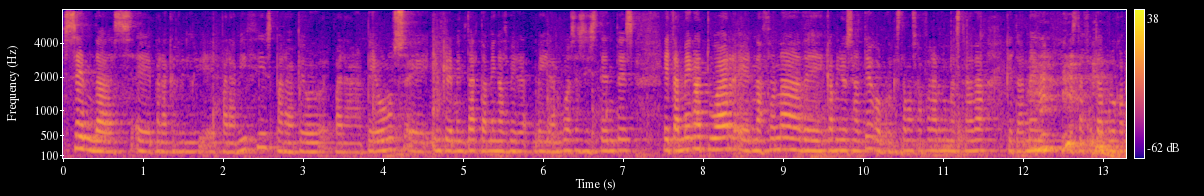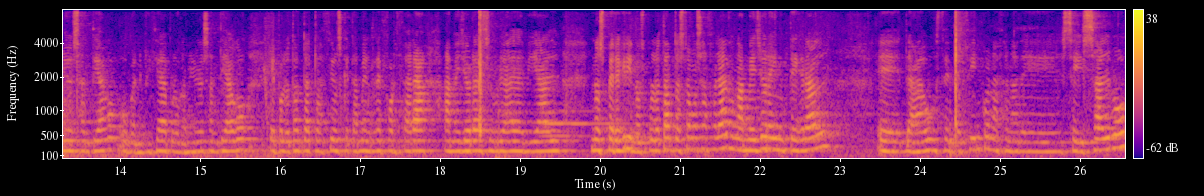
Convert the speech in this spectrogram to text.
sendas eh, para, carril, eh, para bicis, para, peo, para peóns, eh, incrementar tamén as beirarrúas existentes e tamén actuar eh, na zona de Camiño de Santiago, porque estamos a falar dunha estrada que tamén está afectada polo Camiño de Santiago ou beneficiada polo Camiño de Santiago e, polo tanto, actuacións que tamén reforzará a mellora de seguridade vial nos peregrinos. Polo tanto, estamos a falar dunha mellora integral eh, da U105 na zona de Seisalvo, Salvo,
